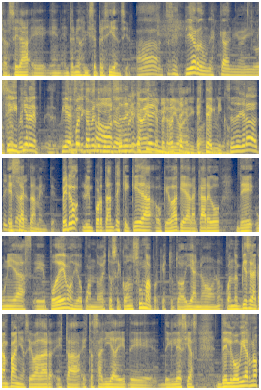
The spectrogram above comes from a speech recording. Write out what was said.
Tercera eh, en, en términos de vicepresidencia. Ah, entonces pierde un escaño ahí. o Sí, sea, pierde, pierde Simbólicamente un No, poquito. se de- simbólicamente, es técnico, pero es digo, es- técnico. es técnico. Se degrada técnicamente. Exactamente. Pero lo importante es que queda o que va a quedar a cargo de Unidas eh, Podemos, digo, cuando esto se consuma, porque esto todavía no, no- Cuando empiece la campaña se va a dar esta, esta salida de, de- de iglesias del gobierno.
